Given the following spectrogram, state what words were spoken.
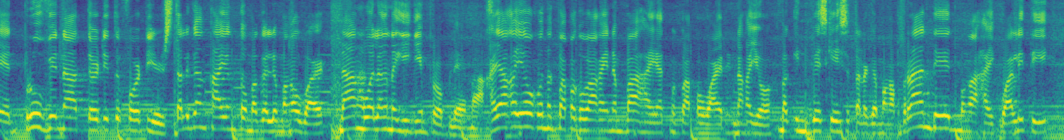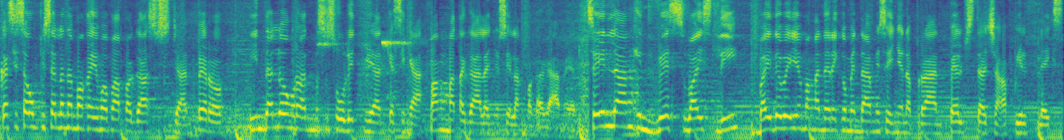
and proven na 30 to 40 years, talagang kayang tumagal yung mga wire nang walang nagiging problema. Kaya kayo kung nagpapagawa kayo ng bahay at magpapawiring na kayo, mag-invest kayo sa talaga mga branded, mga high quality. Kasi sa umpisa lang naman kayo mapapagastos dyan, pero in the long run, masusulit nyo yan kasi nga, pang matagalan nyo silang magagamit. So yun lang, invest wisely. By the way, yung mga nirecommend namin sa inyo na brand, Pelpstar at Pilflex,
